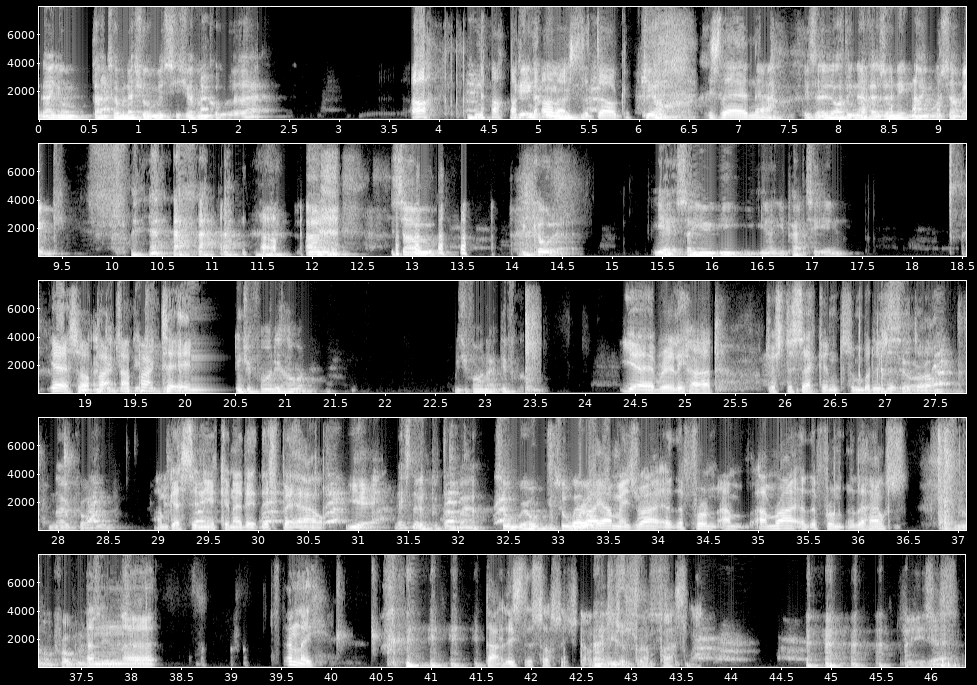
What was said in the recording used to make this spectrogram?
No, your, don't tell me that's your missus. You haven't called her that. Oh no, no, that's the dog. God, He's there now. it's, I didn't know if that was a nickname or something. um, so, yeah. So you, you you know you packed it in. Yeah, so I, And packed, you- I did you- it in. Did you find it hard? Did you find that difficult? Yeah, really hard. Just a second, somebody's That's at the door. right. No problem. I'm guessing you can edit this bit out. Yeah, it's no, don't matter. It's all real. It's all Where real. I am is right at the front. I'm I'm right at the front of the house. It's not a problem. and uh, Stanley, that is the sausage dog. That just sausage. past me. Jesus.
